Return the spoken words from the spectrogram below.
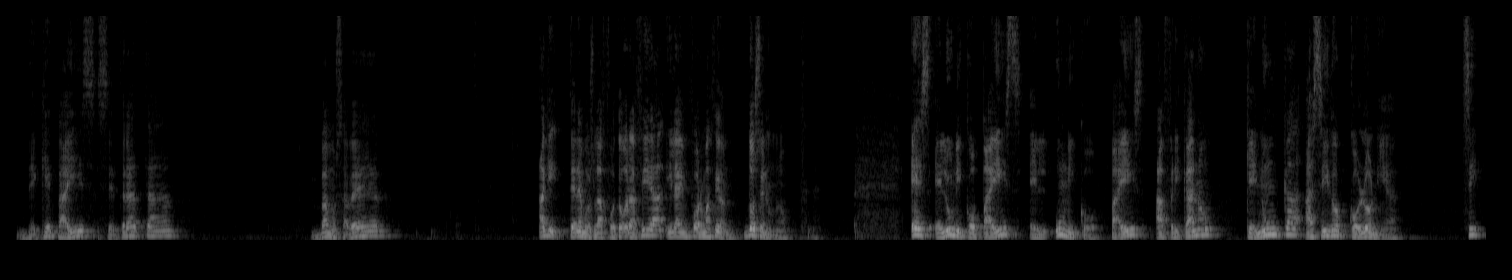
¿De qué país se trata? Vamos a ver. Aquí tenemos la fotografía y la información. Dos en uno. Es el único país, el único país africano que nunca ha sido colonia. Sí,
